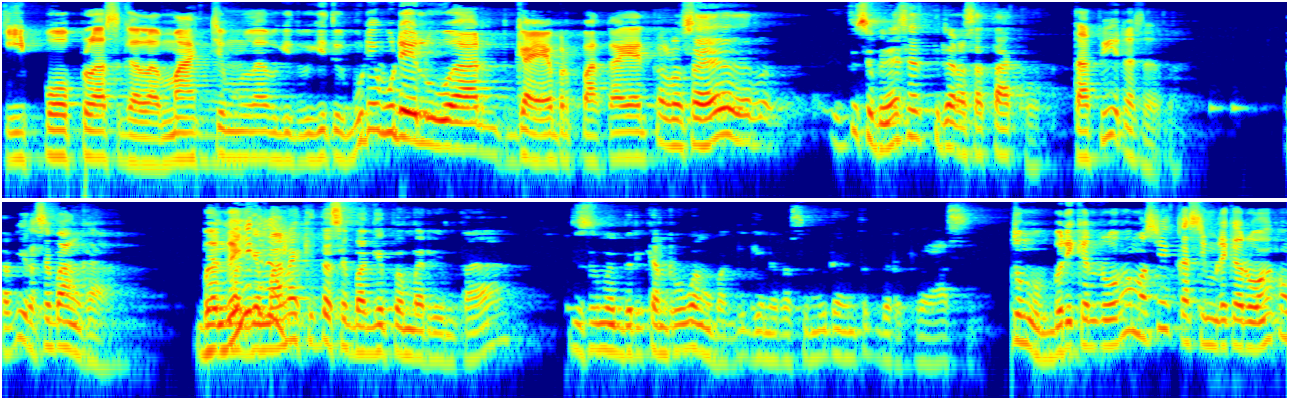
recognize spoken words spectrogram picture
K-pop lah segala macem lah begitu-begitu. Budaya-budaya luar, gaya berpakaian. Kalau saya itu sebenarnya saya tidak rasa takut. Tapi rasa apa? Tapi rasa bangga. Bangganya bagaimana kita sebagai pemerintah justru memberikan ruang bagi generasi muda untuk berkreasi. Tunggu, berikan ruang maksudnya kasih mereka ruang kok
